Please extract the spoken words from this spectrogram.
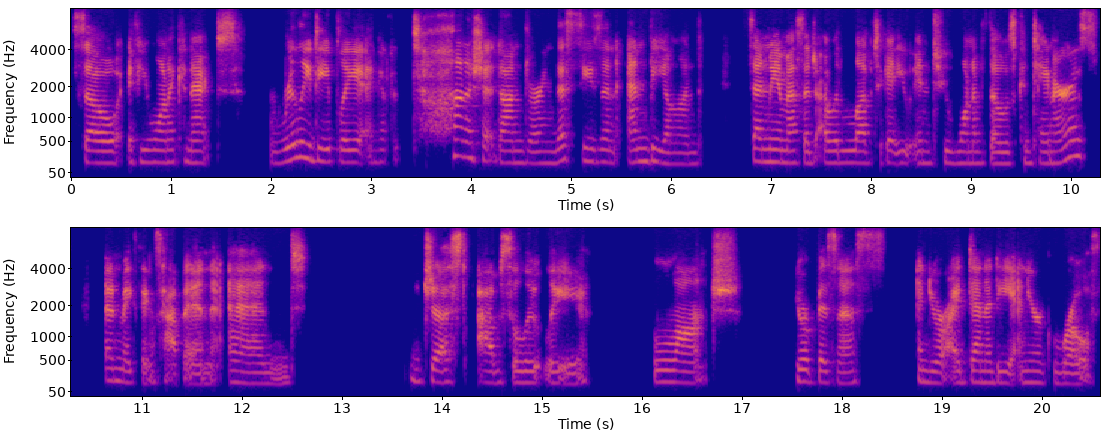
So if you want to connect really deeply and get a ton of shit done during this season and beyond, send me a message. I would love to get you into one of those containers and make things happen and just absolutely launch your business and your identity and your growth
